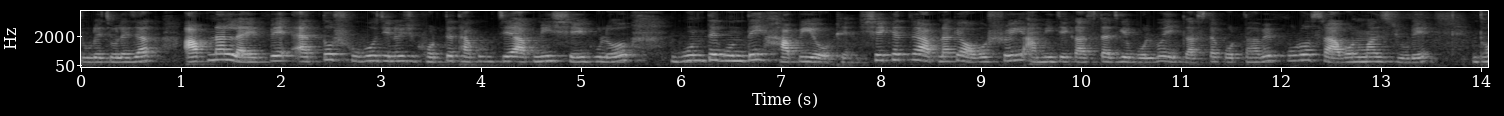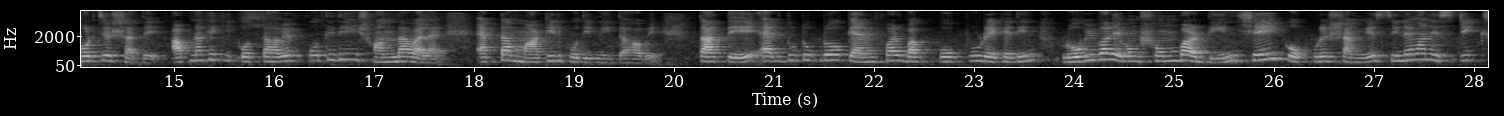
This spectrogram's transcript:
দূরে চলে যাক। আপনার লাইফে এত শুভ জিনিস ঘটতে থাকুক যে আপনি সেইগুলো গুনতে গুনতেই হাঁপিয়ে ওঠেন। সেক্ষেত্রে আপনাকে অবশ্যই আমি যে কাজটা আজকে বলব, এই কাজটা করতে হবে পুরো শ্রাবণ মাস জুড়ে ধৈর্যের সাথে। আপনাকে কি করতে হবে? প্রতিদিন সন্ধ্যাবেলায় একটা মাটির প্রদীপ নিতে হবে। তাতে এক দু টুকরো ক্যাম্ফার বা কর্পূর রেখে দিন। রবিবার এবং সোমবার দিন সেই কর্পূরের সঙ্গে সিনেমান স্টিক্স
